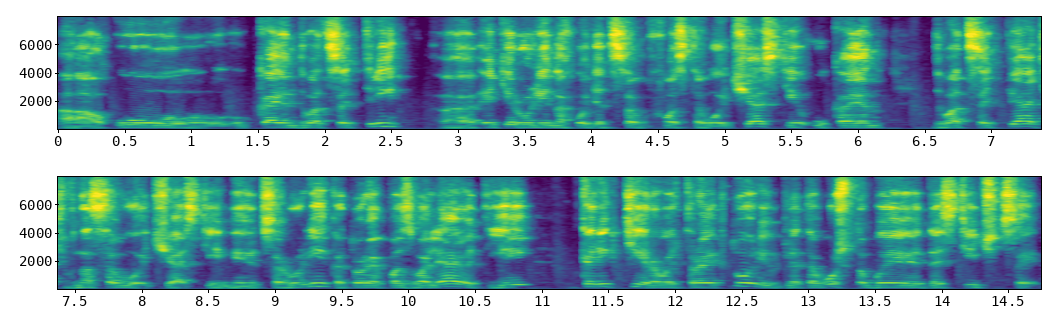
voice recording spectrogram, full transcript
А, У КН-23 э, эти рули находятся в хвостовой части, у КН-25 в носовой части имеются рули, которые позволяют ей корректировать траекторию для того, чтобы достичь цели.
